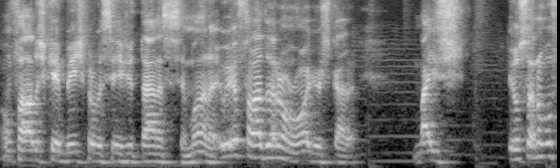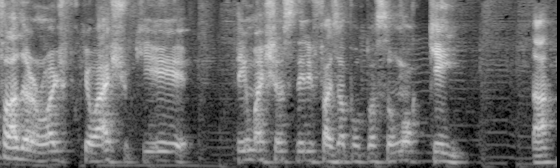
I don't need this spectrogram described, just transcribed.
Vamos falar dos QBs para você evitar nessa semana. Eu ia falar do Aaron Rodgers, cara, mas eu só não vou falar do Aaron Rodgers porque eu acho que tem uma chance dele fazer uma pontuação ok, tá?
